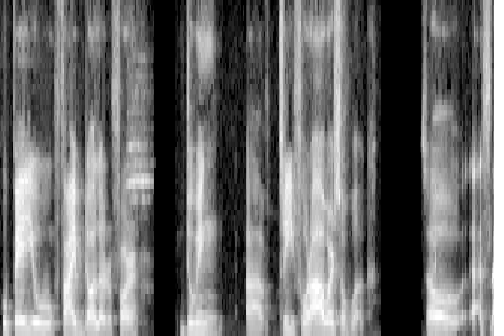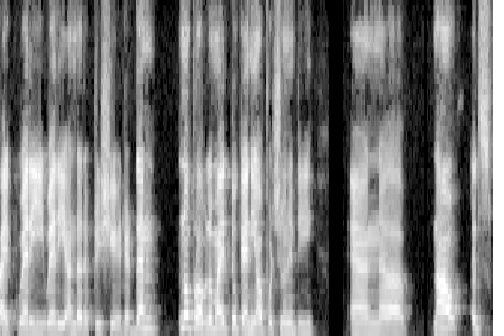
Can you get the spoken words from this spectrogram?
who pay you five dollar for doing uh, three four hours of work so that's like very very underappreciated then no problem i took any opportunity and uh, now it's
